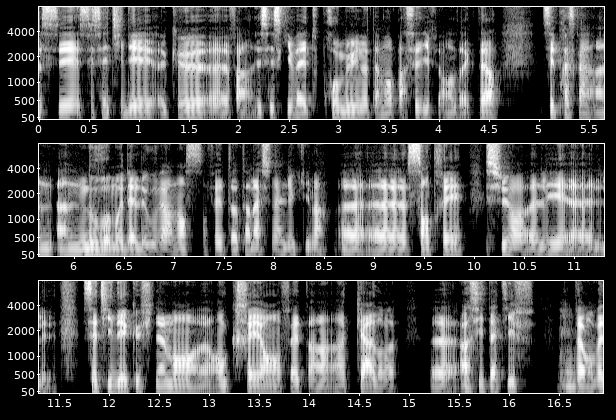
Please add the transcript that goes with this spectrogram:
c'est cette idée que, enfin, c'est ce qui va être promu notamment par ces différents acteurs, c'est presque un, nouveau modèle de gouvernance en fait internationale du climat, euh, euh, centré sur euh, les, cette idée que finalement, en créant en fait un, cadre incitatif, mmh. on va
